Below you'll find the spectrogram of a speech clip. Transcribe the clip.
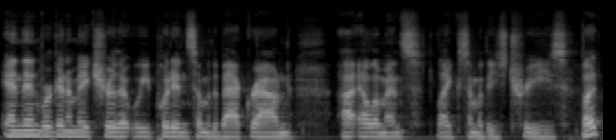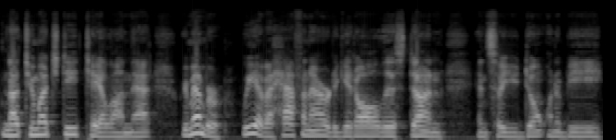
And then we're going to make sure that we put in some of the background uh, elements like some of these trees, but not too much detail on that. Remember, we have a half an hour to get all this done, and so you don't want to be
